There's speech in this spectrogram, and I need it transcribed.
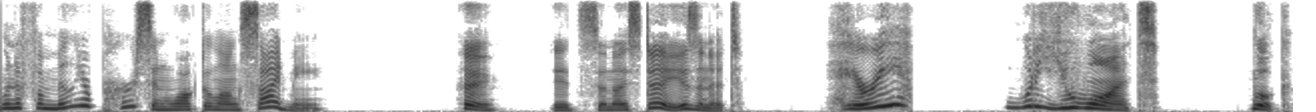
when a familiar person walked alongside me. Hey, it's a nice day, isn't it? Harry? What do you want? Look,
